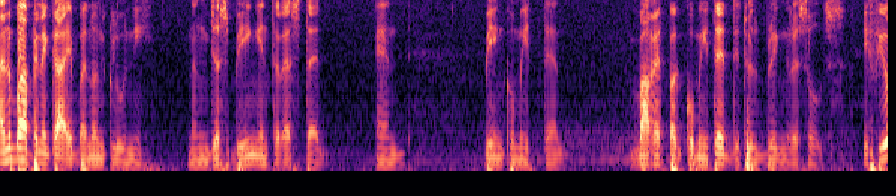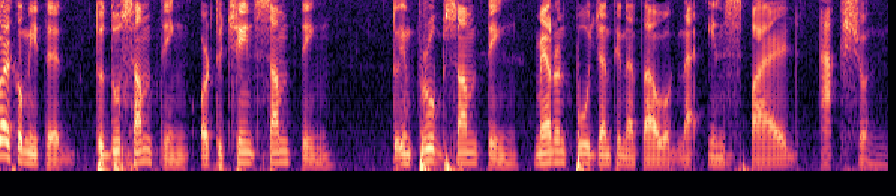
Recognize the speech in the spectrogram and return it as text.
Ano ba pinagkaiba nun, Clooney? Ng just being interested and being committed. Bakit pag committed, it will bring results? If you are committed to do something or to change something, to improve something, meron po dyan tinatawag na inspired action.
